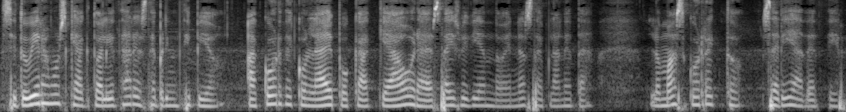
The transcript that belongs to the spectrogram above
Si tuviéramos que actualizar este principio acorde con la época que ahora estáis viviendo en este planeta, lo más correcto sería decir,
